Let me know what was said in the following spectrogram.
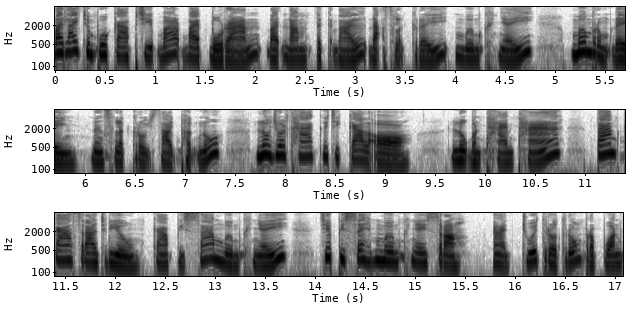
ដោយឡែកចំពោះការព្យាបាលបែបបុរាណដោយដាំទឹកក្តៅដាក់ស្លឹកគ្រៃមើមខ្ញី មើមរំដេងនិងស្លឹកក្រូចសើចផឹកនោះលោកយល់ថាគឺជាការល្អលោកបន្ថែមថាតាមការស្រាវជ្រាវការពិសាមើមខ្ញីជាពិសេសមើមខ្ញីស្រស់អាចជួយទ្រទ្រង់ប្រព័ន្ធ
